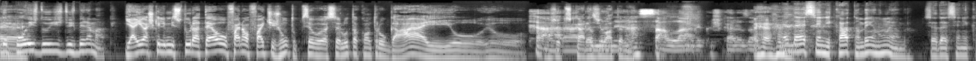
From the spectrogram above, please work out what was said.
veio depois dos, dos beat'em up. E aí eu acho que ele mistura até o Final Fight junto, porque você, você luta contra o Guy e, o, e o- os Caraca, outros caras de lá mano, é também. A salada que os caras É da SNK também? Eu não lembro. Se é da SNK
